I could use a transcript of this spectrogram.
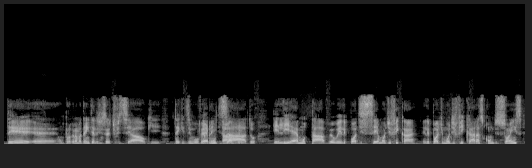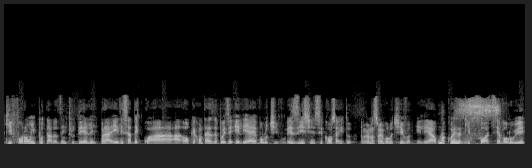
de é, um programa de inteligência artificial que tem que desenvolver é aprendizado, mutável ele é mutável, ele pode se modificar. Ele pode modificar as condições que foram imputadas dentro dele para ele se adequar ao que acontece depois. Ele é evolutivo. Existe esse conceito, programação evolutiva. Ele é alguma mas, coisa mas... que pode se evoluir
